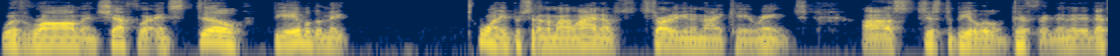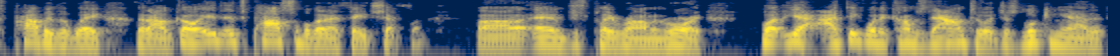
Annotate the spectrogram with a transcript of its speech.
with Rahm and Scheffler, and still be able to make 20% of my lineups starting in a 9K range. Uh, just to be a little different. And that's probably the way that I'll go. It, it's possible that I fade Scheffler uh, and just play Rahm and Rory. But yeah, I think when it comes down to it, just looking at it,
